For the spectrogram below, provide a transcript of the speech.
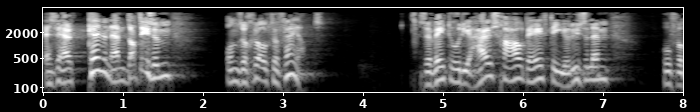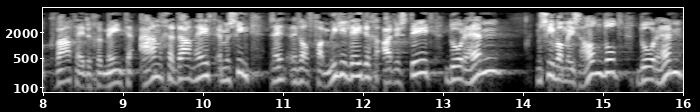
en ze herkennen hem, dat is hem, onze grote vijand. Ze weten hoe hij huis gehouden heeft in Jeruzalem, hoeveel kwaad hij de gemeente aangedaan heeft. En misschien zijn er wel familieleden gearresteerd door hem. Misschien wel mishandeld door hem.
